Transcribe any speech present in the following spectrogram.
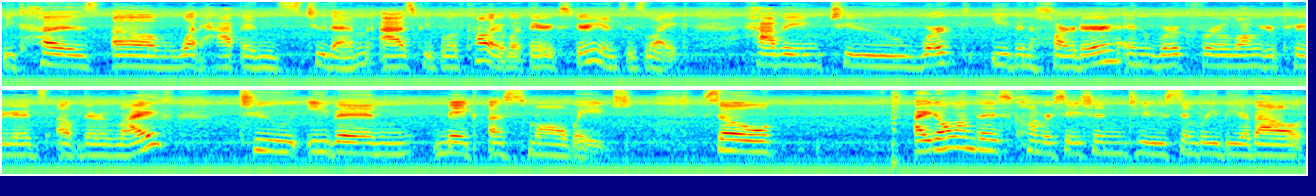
because of what happens to them as people of color, what their experience is like. Having to work even harder and work for longer periods of their life to even make a small wage. So, I don't want this conversation to simply be about,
